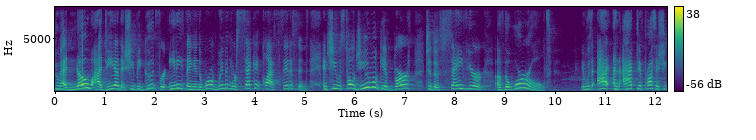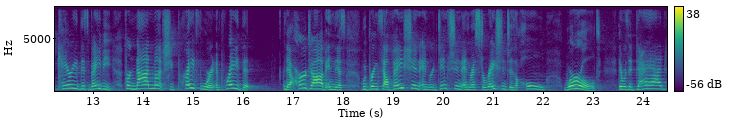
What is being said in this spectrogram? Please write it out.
who had no idea that she'd be good for anything in the world. Women were second class citizens. And she was told, You will give birth to the Savior of the world. It was an active process. She carried this baby for nine months. She prayed for it and prayed that, that her job in this would bring salvation and redemption and restoration to the whole world. There was a dad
